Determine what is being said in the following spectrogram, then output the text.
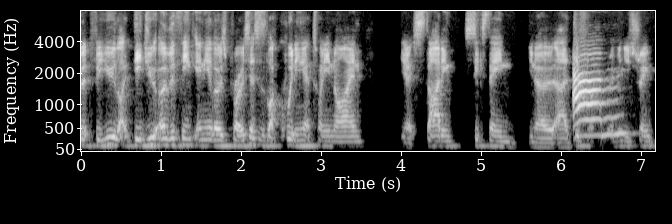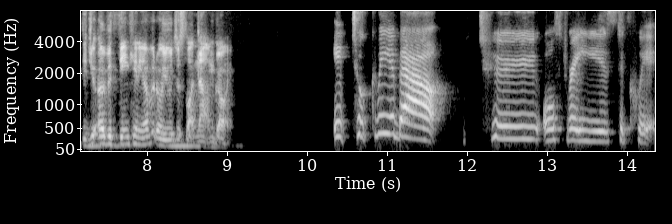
But for you, like, did you overthink any of those processes, like quitting at 29, you know, starting 16, you know, uh, different Um, revenue stream? Did you overthink any of it, or you were just like, "Nah, I'm going"? it took me about two or three years to quit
